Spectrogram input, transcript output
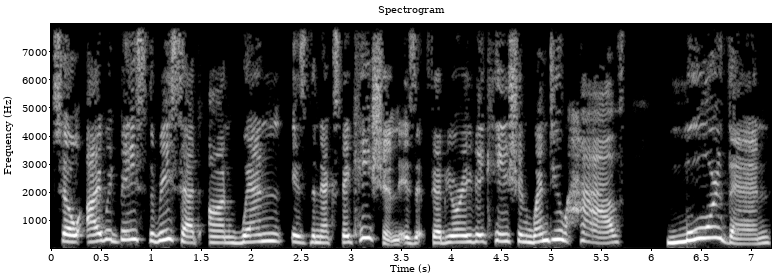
So I would base the reset on when is the next vacation? Is it February vacation? When do you have more than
